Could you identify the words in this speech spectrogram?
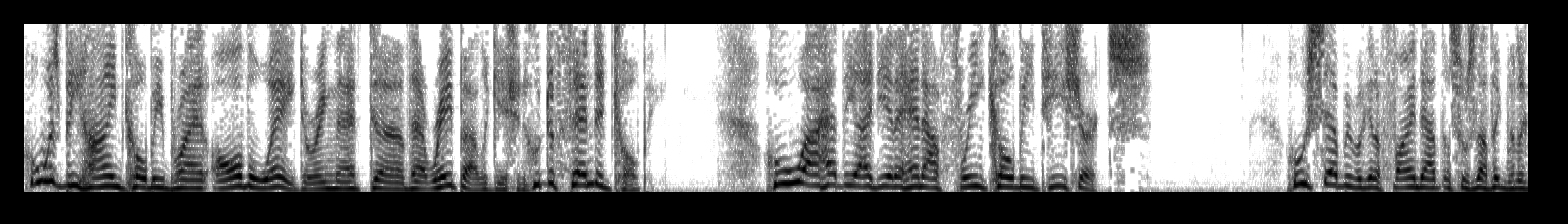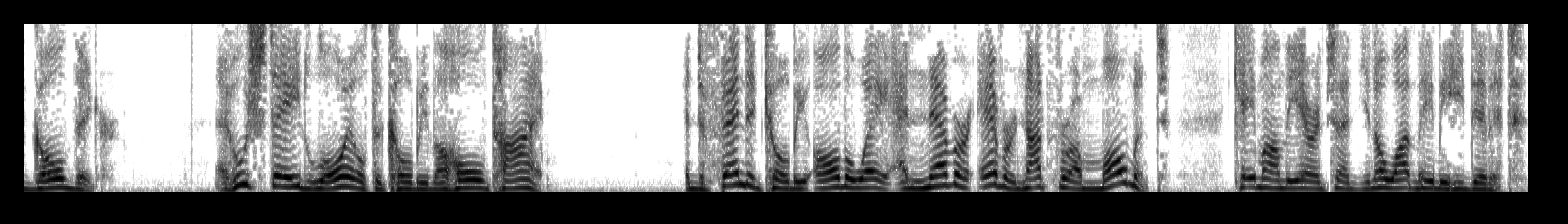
who was behind Kobe Bryant all the way during that uh, that rape allegation? Who defended Kobe? Who uh, had the idea to hand out free Kobe T-shirts? Who said we were going to find out this was nothing but a gold digger? And who stayed loyal to Kobe the whole time? and defended Kobe all the way and never, ever, not for a moment, came on the air and said, you know what, maybe he did it.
